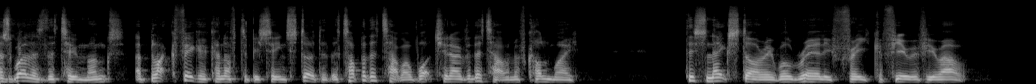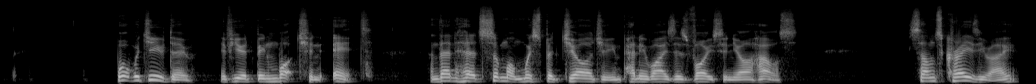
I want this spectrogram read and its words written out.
as well as the two monks, a black figure can often be seen stood at the top of the tower watching over the town of Conwy. This next story will really freak a few of you out. What would you do if you had been watching it and then heard someone whisper Georgie in Pennywise's voice in your house? Sounds crazy, right?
